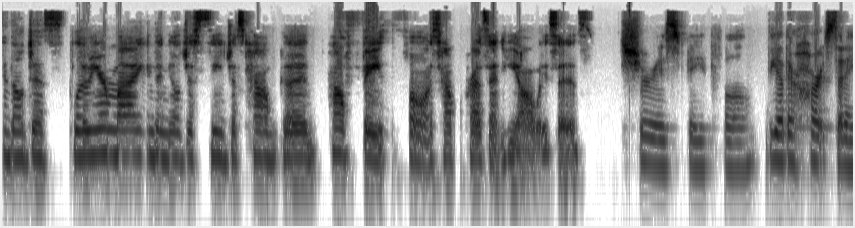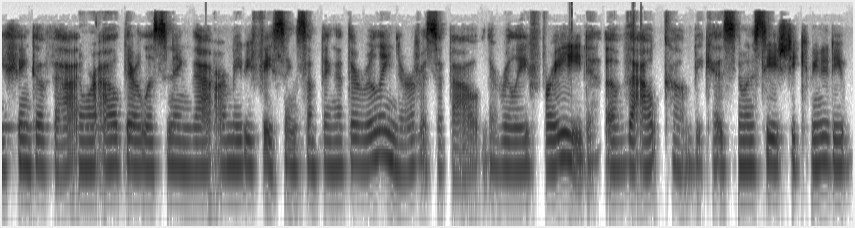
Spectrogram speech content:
it'll just blow your mind and you'll just see just how good, how faithful is, how present he always is. Sure is faithful. The other hearts that I think of that and we're out there listening that are maybe facing something that they're really nervous about. They're really afraid of the outcome because in the CHD community,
